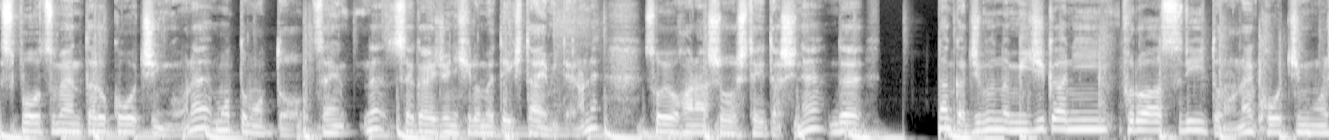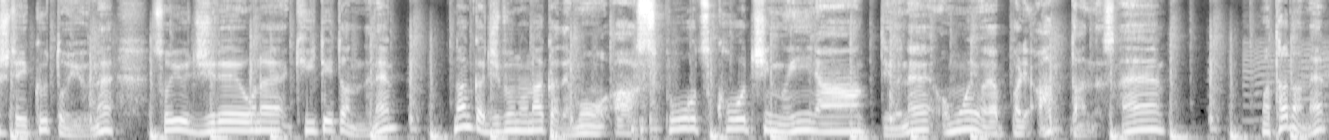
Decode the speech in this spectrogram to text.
スポーツメンタルコーチングをね、もっともっと全、ね、世界中に広めていきたいみたいなね、そういうお話をしていたしね。で、なんか自分の身近にプロアスリートのね、コーチングをしていくというね、そういう事例をね、聞いていたんでね、なんか自分の中でも、あ、スポーツコーチングいいなーっていうね、思いはやっぱりあったんですね。まあ、ただね、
